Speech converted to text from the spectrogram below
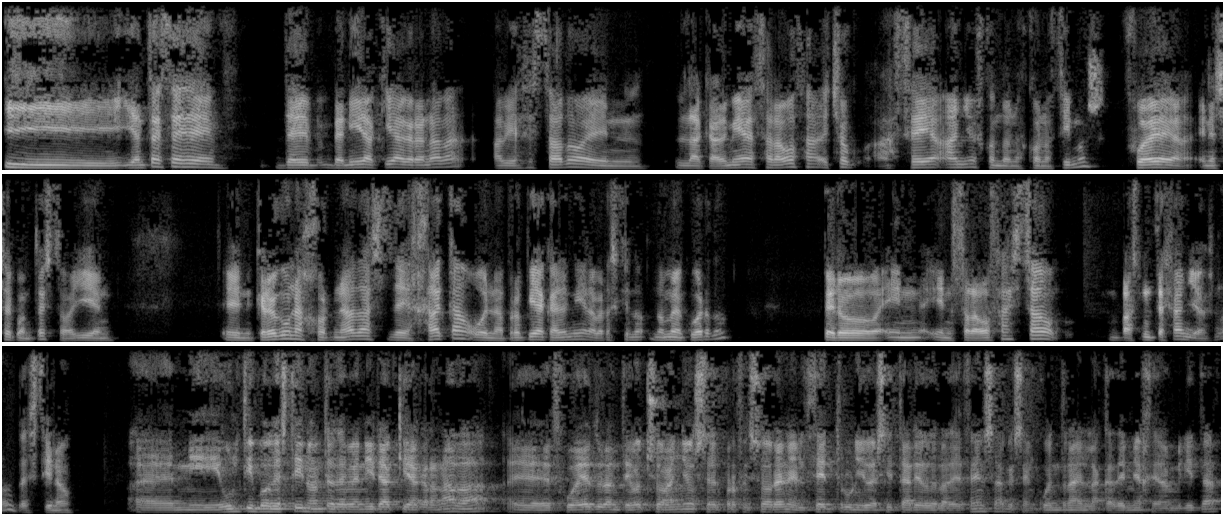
Y, antes de, venir aquí a Granada, habías estado en la Academia de Zaragoza. De hecho, hace años, cuando nos conocimos, fue en ese contexto, allí en, creo que unas jornadas de Jaca o en la propia academia, la verdad es que no, me acuerdo, pero en, en Zaragoza ha estado bastantes años, ¿no? Destinado. Eh, mi último destino antes de venir aquí a Granada eh, fue durante ocho años ser profesor en el Centro Universitario de la Defensa, que se encuentra en la Academia General Militar,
